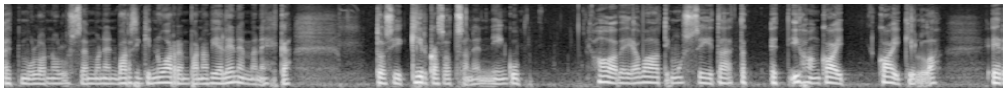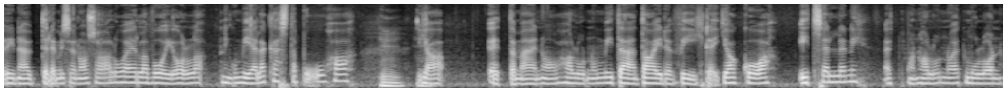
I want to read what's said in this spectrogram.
et mulla on ollut semmoinen, varsinkin nuorempana vielä enemmän ehkä, tosi kirkasotsainen niin kuin haave ja vaatimus siitä, että, että ihan kaik, kaikilla eri näyttelemisen osa-alueilla voi olla niin kuin mielekästä puuhaa. Hmm, hmm. Ja että mä en ole halunnut mitään taideviihdejakoa itselleni, että mä oon halunnut, että mulla on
